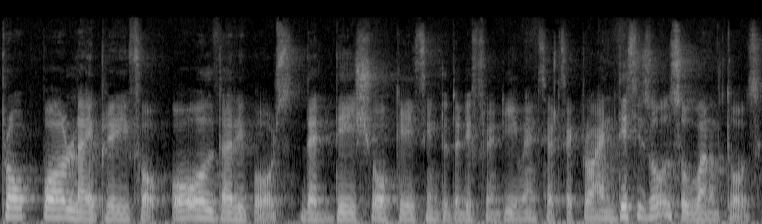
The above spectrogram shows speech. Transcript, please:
proper library for all the reports that they showcase into the different events, etc. And this is also one of those.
